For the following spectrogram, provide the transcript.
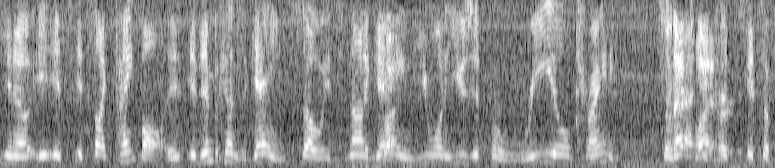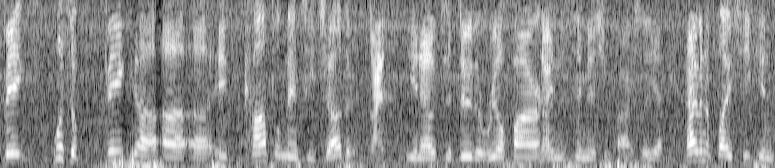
You know, it, it's it's like paintball. It, it then becomes a game. So it's not a game. Right. You want to use it for real training. So that's why it it's, hurts. It's, it's a big. Well, a big. Uh, uh, uh, it complements each other. Nice. You know, to do the real fire Nice. and the simulation fire. So yeah, having a place you can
